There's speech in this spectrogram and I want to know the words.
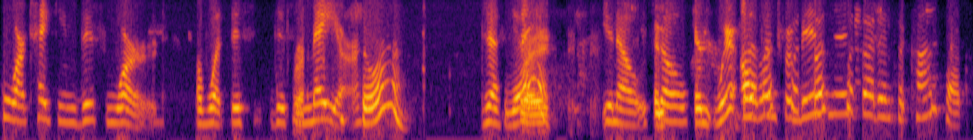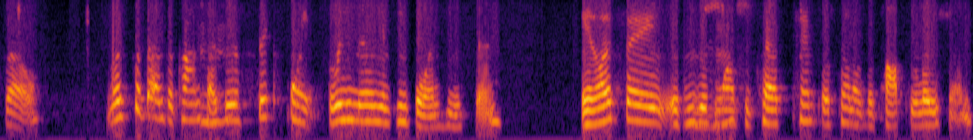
who are taking this word of what this this right. mayor sure. just said? You know, and, so and, we're open for put, business. Let's put that into context, though. Let's put that into context. Mm-hmm. There's 6.3 million people in Houston, and let's say if you just mm-hmm. want to test 10% of the population,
